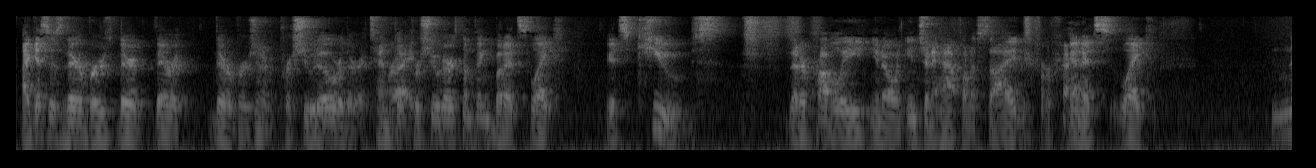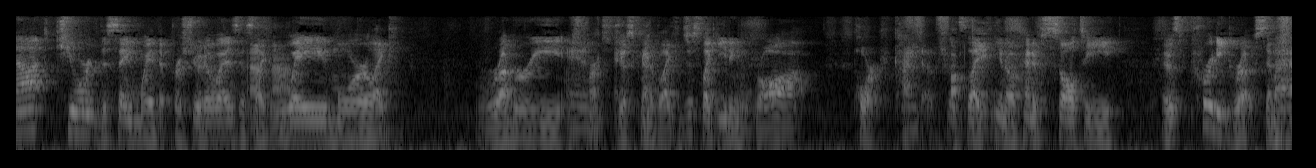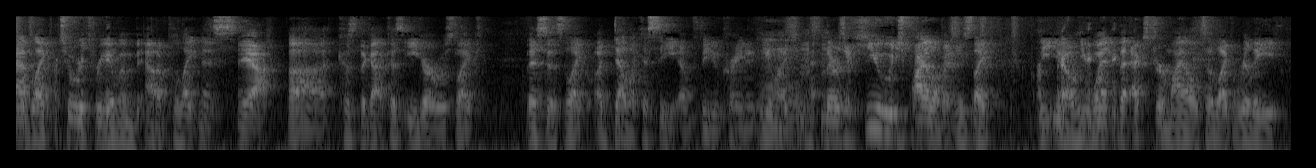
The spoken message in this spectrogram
I guess it's their ver- their their their version of prosciutto or their attempt Right. at prosciutto or something, but it's like it's cubes that are probably you know an inch and a half on a side, Right. and it's like not cured the same way that prosciutto is. It's Uh-huh. like way more like rubbery and Right. just kind of like just like eating raw pork, kind of. It's like you know, kind of salty. It was pretty gross, and I had like two or three of them out of politeness Yeah. Uh, because the guy because Igor was like, "This is like a delicacy of the Ukraine," and he mm-hmm. like there was a huge pile of it, and he's like, he, you know, he went the extra mile to like really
